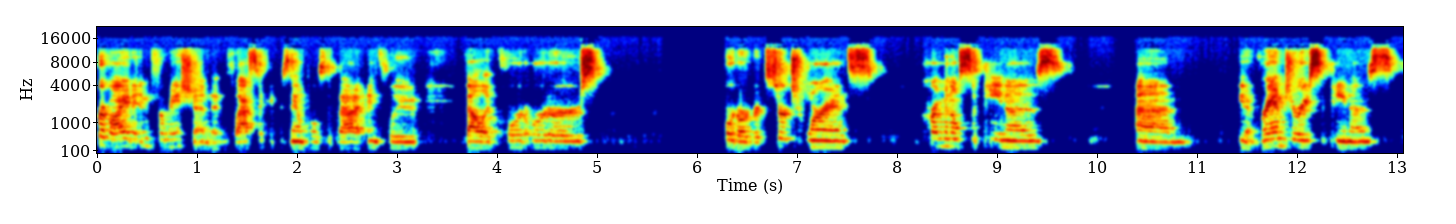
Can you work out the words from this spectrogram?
provide information. And classic examples of that include valid court orders, court ordered search warrants, criminal subpoenas, um, you know, grand jury subpoenas,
